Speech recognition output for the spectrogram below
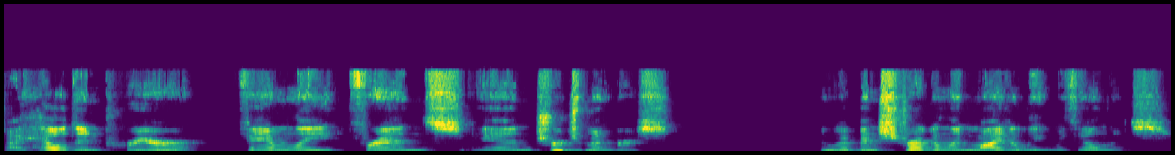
I held in prayer family, friends, and church members who have been struggling mightily with illness.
